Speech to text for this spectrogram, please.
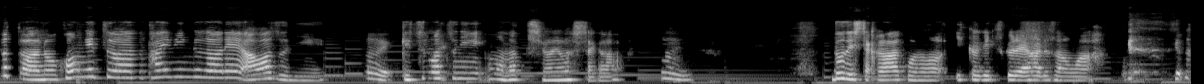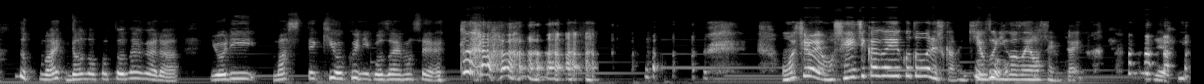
ちょっとあの、今月はタイミングがね、合わずに、はい。月末にもうなってしまいましたが、はい。どうでしたか？この1ヶ月くらい、はるさんは。毎度のことながら、より増して記憶にございません。面白いよ。もう政治家が言う言葉ですからね。記憶にございませんみたいな。ね、意図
